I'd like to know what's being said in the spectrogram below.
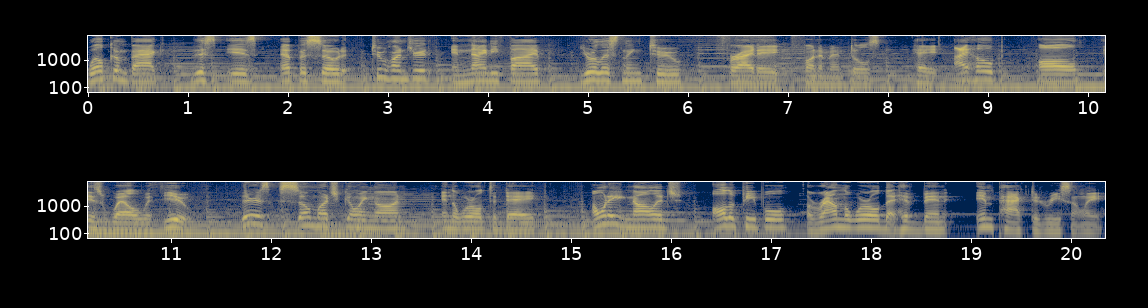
Welcome back. This is episode 295. You're listening to Friday Fundamentals. Hey, I hope all is well with you. There is so much going on in the world today. I want to acknowledge all the people around the world that have been impacted recently.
